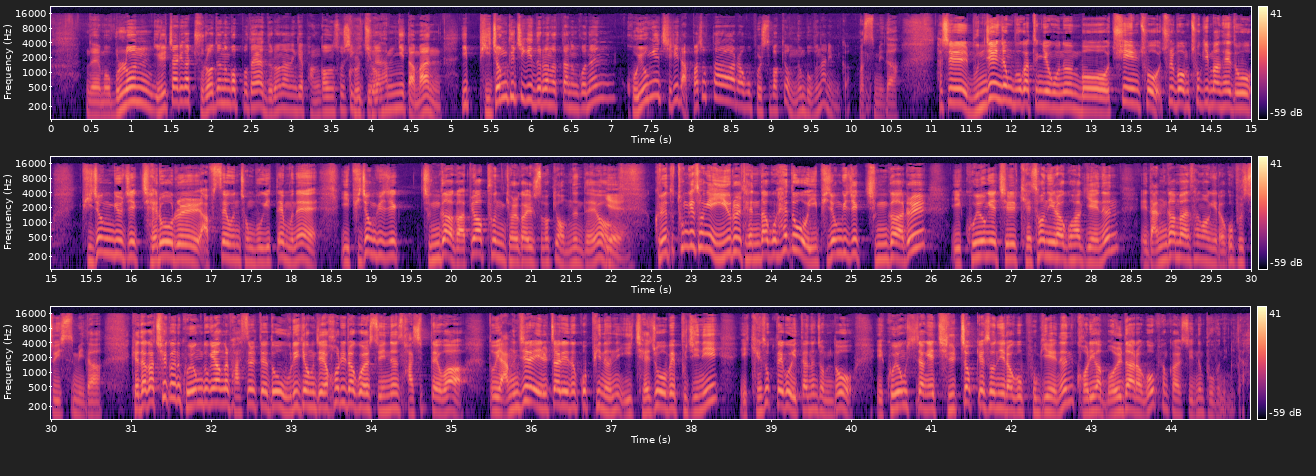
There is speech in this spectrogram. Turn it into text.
네, 뭐 물론 일자리가 줄어드는 것보다야 늘어나는 게 반가운 소식이기는 그렇죠. 합니다만 이 비정규직이 늘어났다는 거는 고용의 질이 나빠졌다라고 볼 수밖에 없는 부분 아닙니까? 맞습니다. 사실 문재인 정부 같은 경우는 뭐 취임 초 출범 초기만 해도 비정규직 제로를 앞세운 정부이기 때문에 이 비정규직 증가가 뼈아픈 결과일 수밖에 없는데요. 예. 그래도 통계성의 이유를 댄다고 해도 이 비정규직 증가를 이 고용의 질 개선이라고 하기에는 난감한 상황이라고 볼 수 있습니다. 게다가 최근 고용 동향을 봤을 때도 우리 경제의 허리라고 할 수 있는 40대와 또 양질의 일자리는 꼽히는 이 제조업의 부진이 계속되고 있다는 점도 이 고용 시장의 질적 개선이라고 보기에는 거리가 멀다라고 평가할 수 있는 부분입니다.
